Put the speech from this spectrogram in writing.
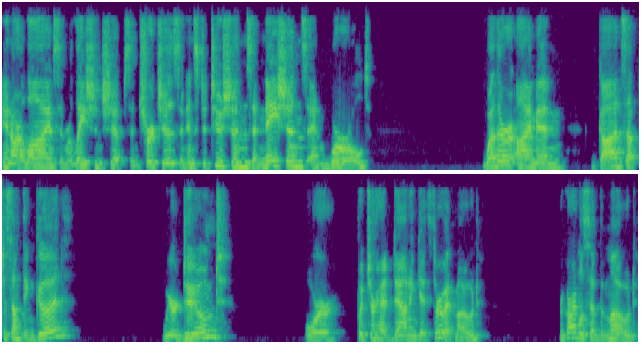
in our lives and relationships and churches and institutions and nations and world. Whether I'm in God's up to something good, we're doomed, or put your head down and get through it mode, regardless of the mode,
